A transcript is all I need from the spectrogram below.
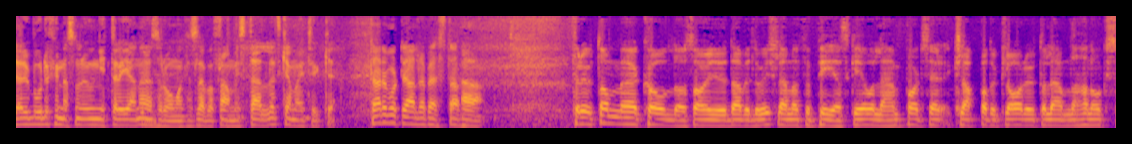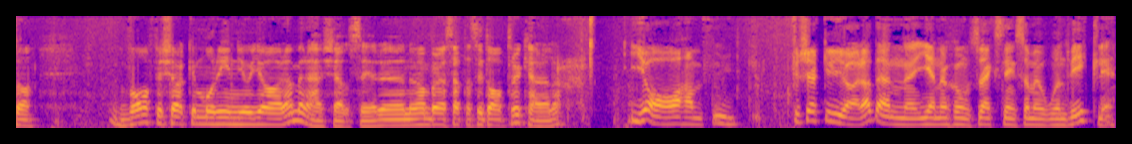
Ja, det borde finnas någon ung italienare som Roma kan släppa fram istället kan man ju tycka. Det hade varit det allra bästa. Ja. Förutom eh, Cole då så har ju David Luiz lämnat för PSG och Lampard ser klappad och klar ut och lämnar han också. Vad försöker Mourinho göra med det här Chelsea? Är det nu han börjar sätta sitt avtryck här eller? Ja, han försöker ju göra den eh, generationsväxling som är oundviklig.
